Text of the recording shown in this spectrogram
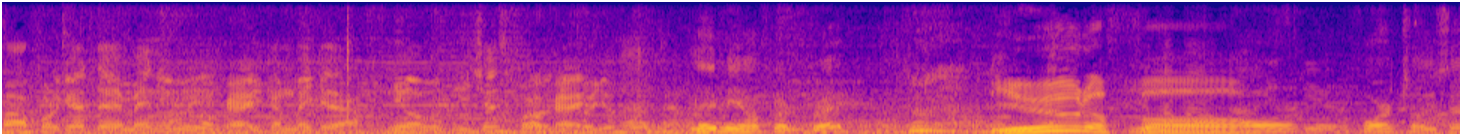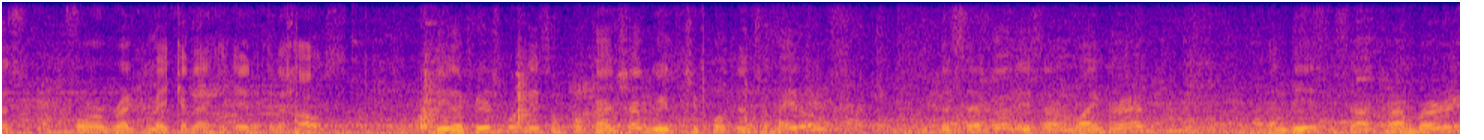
uh, forget the menu. We, Okay. we can make a new dishes for, Okay. for you. Let me offer bread. Beautiful. Four, four choices for bread making in, in, in the house. The, the first one is a focaccia with chipotle and tomatoes. The second is a rye bread. And this is a cranberry.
